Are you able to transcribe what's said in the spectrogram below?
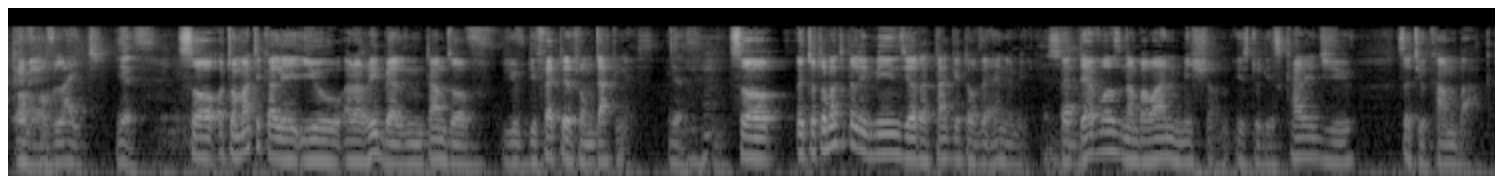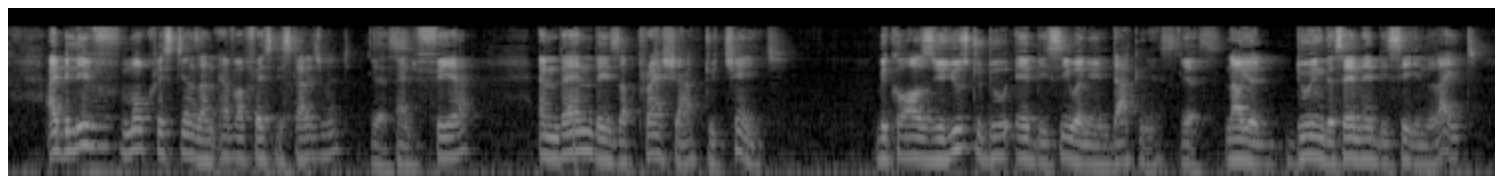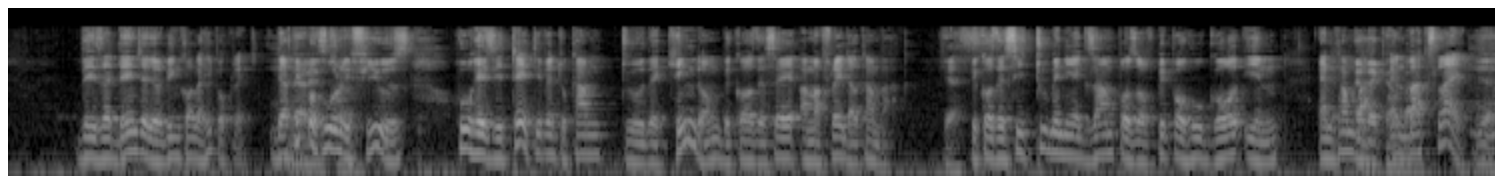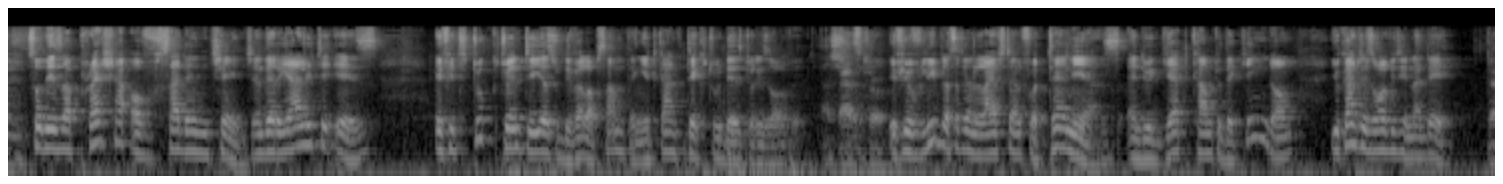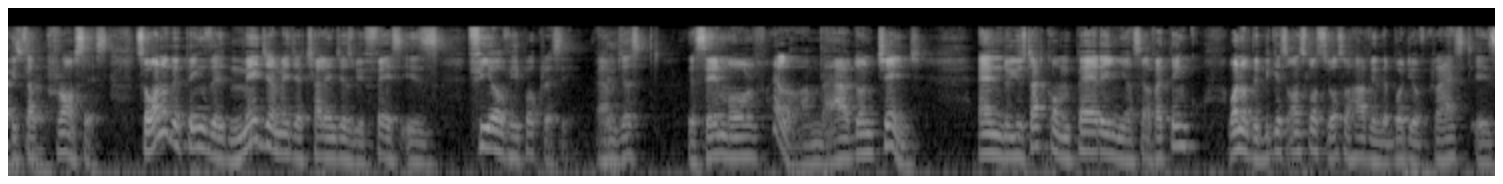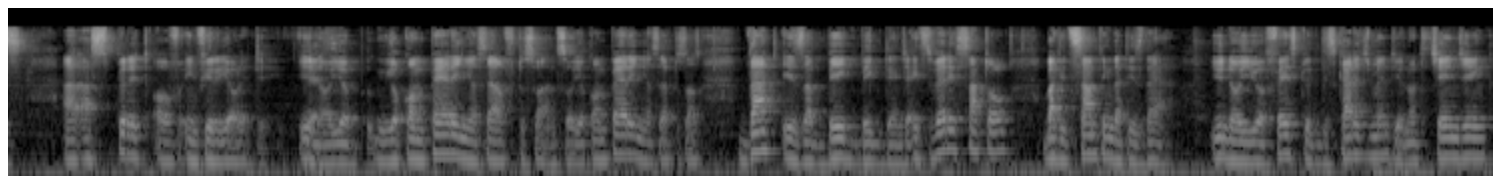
of, of light. Yes. So automatically, you are a rebel in terms of you've defected from darkness. Yes. Mm-hmm. So it automatically means you're a target of the enemy. the devil's number one mission is to discourage you so that you come back. I believe more Christians than ever face discouragement Yes. and fear, and then there is a pressure to change because you used to do ABC when you're in darkness. Yes. Now you're doing the same ABC in light. There's a danger you're being called a hypocrite. There are That people who true. refuse, who hesitate even to come to the kingdom because they say, I'm afraid I'll come back. Yes. Because they see too many examples of people who go in and come And back come and back. backslide. Yes. So there's a pressure of sudden change. And the reality is, if it took 20 years to develop something, it can't take two days to resolve it. That's true. If you've lived a certain lifestyle for 10 years and you get come to the kingdom, you can't resolve it in a day. That's it's a process. So one of the things, the major, major challenges we face is fear of hypocrisy. I'm just the same old fellow. I'm, I don't change. And you start comparing yourself. I think one of the biggest onslaughts you also have in the body of Christ is a, a spirit of inferiority. You Yes. know, you're you're comparing yourself to so and so. You're comparing yourself to so and so. That is a big, big danger. It's very subtle, but it's something that is there. You know, you're faced with discouragement. You're not changing.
